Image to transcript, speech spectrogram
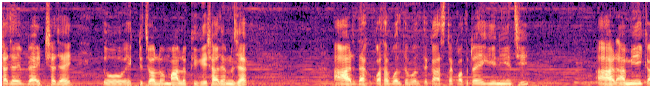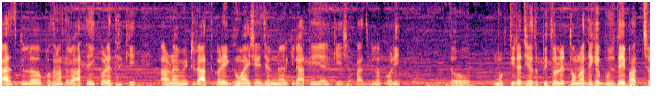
সাজাই ব্রাইড সাজাই। তো একটু চলো মা লক্ষ্মীকে সাজানো যাক। আর দেখো কথা বলতে বলতে কাজটা কতটা এগিয়ে নিয়েছি। আর আমি এই কাজগুলো প্রধানত রাতেই করে থাকি, কারণ আমি একটু রাত করেই ঘুমাই, সেই জন্য আর কি রাতেই আর কি এইসব কাজগুলো করি। তো মূর্তিটা যেহেতু পিতলের, তোমরা দেখে বুঝতেই পারছ,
